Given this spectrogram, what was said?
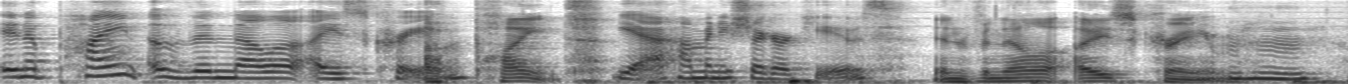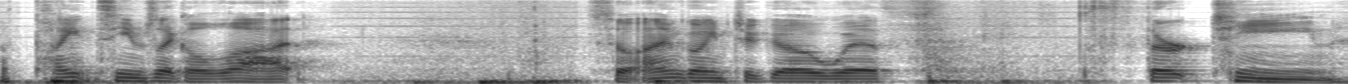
in a pint of vanilla ice cream. A pint yeah, how many sugar cubes? in vanilla ice cream. Mm-hmm. A pint seems like a lot. So I'm going to go with 13.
